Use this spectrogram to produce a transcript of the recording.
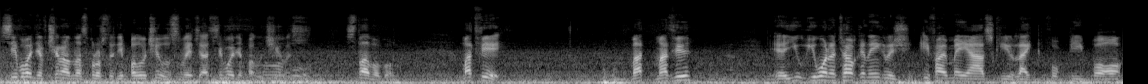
Сегодня, вчера у нас просто не получилось выйти, а сегодня получилось. Слава Богу. Матфей, Mat Matthew, uh, you, you want to talk in English, if I may ask you, like for people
